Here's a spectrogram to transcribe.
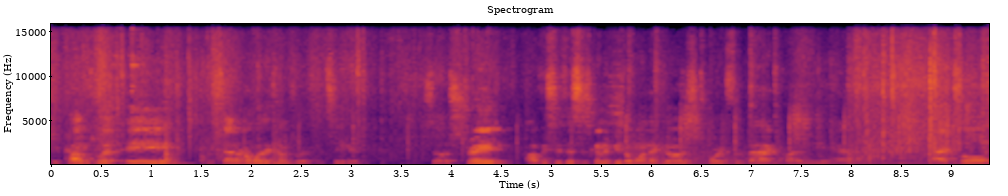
it comes with a, I don't know what it comes with. Let's see here. So straight, obviously this is going to be the one that goes towards the back by the uh, axle.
